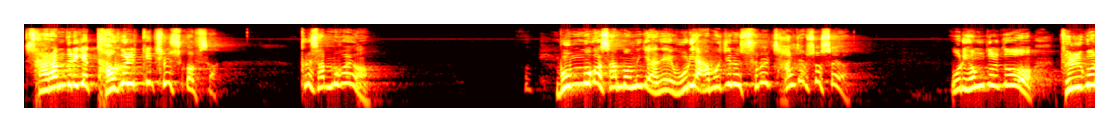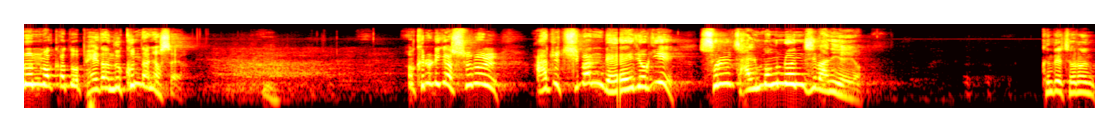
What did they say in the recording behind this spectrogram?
사람들에게 덕을 끼칠 수가 없어. 그래서 안 먹어요. 못 먹어서 안 먹는 게 아니에요. 우리 아버지는 술을 잘 잡섰어요. 우리 형들도 들고는 못 가도 배다 넣고 다녔어요. 어, 그러니까 술을 아주 집안 내력이 술을 잘 먹는 집안이에요. 근데 저는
